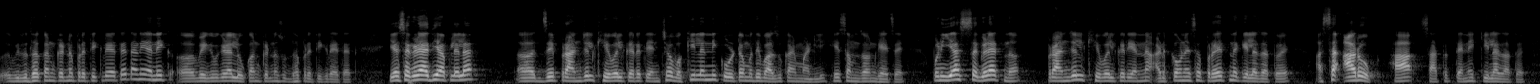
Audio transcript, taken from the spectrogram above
विरोधकांकडनं प्रतिक्रिया येतात आणि अनेक वेगवेगळ्या लोकांकडनं सुद्धा प्रतिक्रिया येतात. या सगळ्या आधी आपल्याला जे प्रांजल खेवलकर आहेत यांच्या वकिलांनी कोर्टामध्ये बाजू काय मांडली हे समजावून घ्यायचं आहे पण या सगळ्यातनं प्रांजल खेवलकर यांना अडकवण्याचा प्रयत्न केला जातो आहे असा आरोप हा सातत्याने केला जातो आहे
